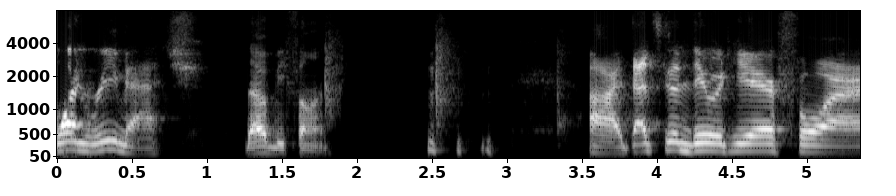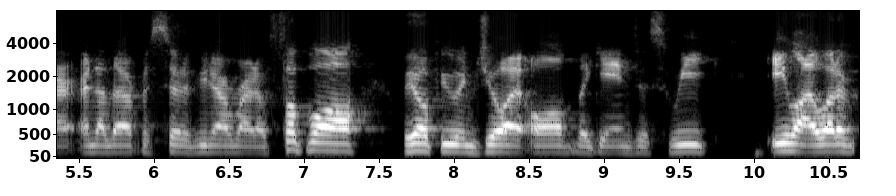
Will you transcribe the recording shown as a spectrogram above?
one rematch. That would be fun. All right, that's going to do it here for another episode of You Know Right of Football. We hope you enjoy all of the games this week. Eli, what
